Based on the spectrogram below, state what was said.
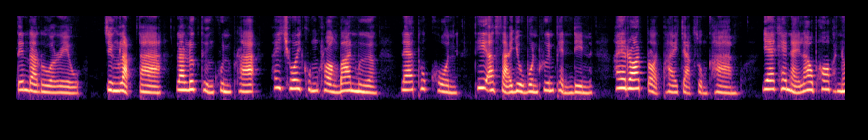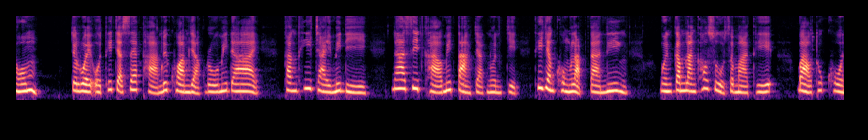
เต้นระรัวเร็ว จึงหลับตา ระลึกถึงคุณพระให้ช่วยคุ้มครองบ้านเมือง และทุกคนที่อาศัยอยู่บนพื้นแผ่นดิน ให้รอดปลอดภัยจากสงคราม แย่แค่ไหนเล่าพ่อพนม จะรวยอดที่จะแทรกถามด้วยความอยากรู้ไม่ได้ ทั้งที่ใจไม่ดี หน้าซีดขาวไม่ต่างจากนวลจิตที่ยังคงหลับตานิ่ง เหมือนกำลังเข้าสู่สมาธิ บ่าวทุกคน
